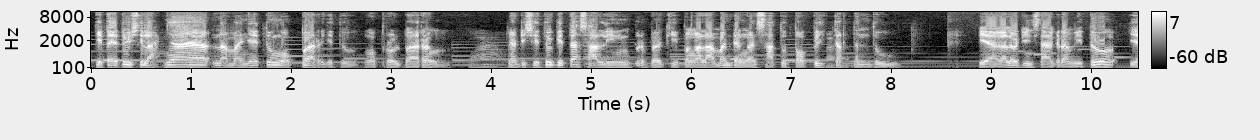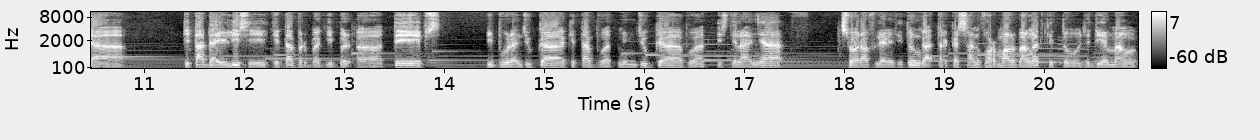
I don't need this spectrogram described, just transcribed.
kita itu istilahnya namanya itu ngobar gitu, ngobrol bareng. Wow. Nah di situ kita saling berbagi pengalaman dengan satu topik wow. tertentu. Ya kalau di Instagram itu ya kita daily sih, kita berbagi ber, uh, tips, hiburan juga kita buat meme juga buat istilahnya suara freelance itu nggak terkesan formal banget gitu. Jadi emang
